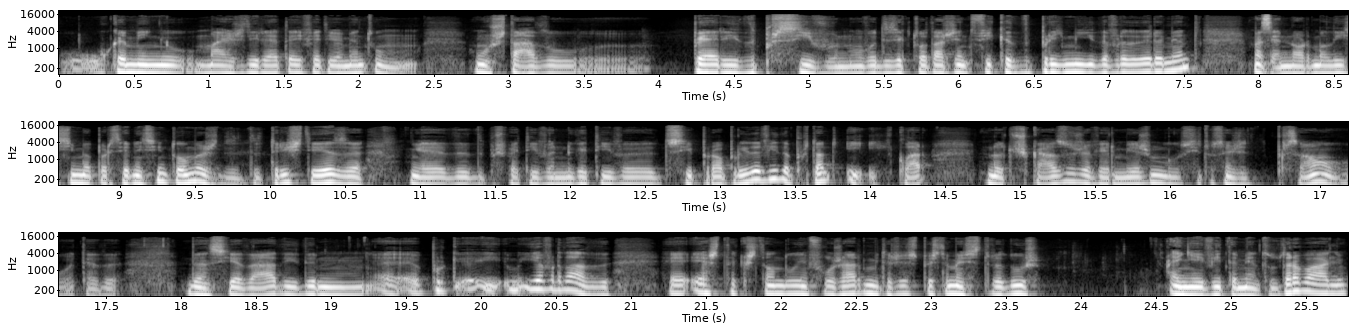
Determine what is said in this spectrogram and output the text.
o caminho mais direto é efetivamente um, um estado peridepressivo. Não vou dizer que toda a gente fica deprimida verdadeiramente, mas é normalíssimo aparecerem sintomas de, de tristeza, eh, de, de, perspectiva negativa de si próprio e da vida. Portanto, e, e, claro, noutros casos, haver mesmo situações de depressão ou até de, de ansiedade. E, de, eh, porque, e, e a verdade, é esta questão do enferrujar muitas vezes depois também se traduz em evitamento do trabalho,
